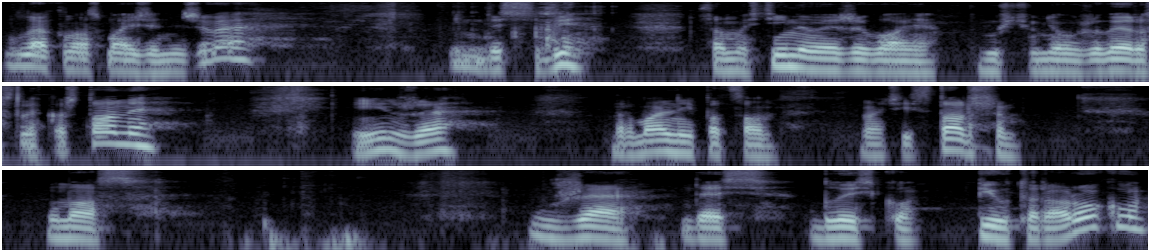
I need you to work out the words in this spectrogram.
Блек у нас майже не живе. Він десь собі самостійно виживає, тому що в нього вже виросли каштани, і він вже нормальний пацан. Значить, старшим у нас вже десь близько півтора року.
